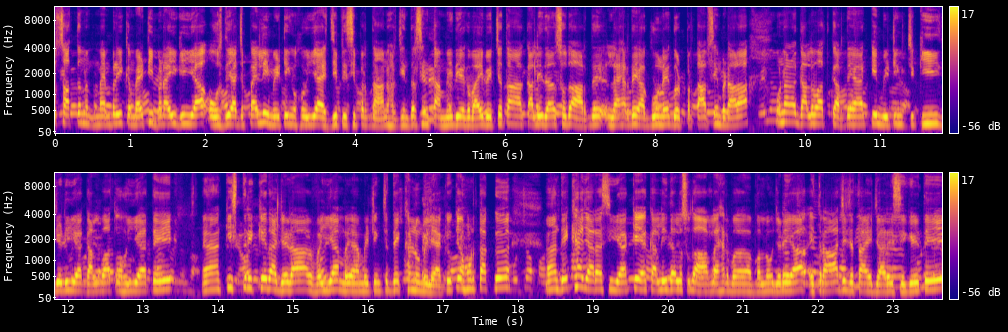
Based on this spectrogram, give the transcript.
ਸੱਤ ਮੈਂਬਰੀ ਕਮੇਟੀ ਬਣਾਈ ਗਈ ਆ, ਉਸ ਦੀ ਅੱਜ ਪਹਿਲੀ ਮੀਟਿੰਗ ਹੋਈ ਆ ਐਸਜੀਪੀਸੀ ਪ੍ਰਧਾਨ ਹਰਜਿੰਦਰ ਸਿੰਘ ਧਾਮੀ ਦੀ ਅਗਵਾਈ ਵਿੱਚ। ਤਾਂ ਅਕਾਲੀ ਦਲ ਸੁਧਾਰ ਦੇ ਲਹਿਰ ਦੇ ਆਗੂ ਨੇ ਗੁਰਪ੍ਰਤਾਪ ਸਿੰਘ ਬਡਾਲਾ ਉਹਨਾਂ ਨਾਲ ਗੱਲਬਾਤ ਕਰਦੇ ਆ ਕਿ ਮੀਟਿੰਗ 'ਚ ਕੀ ਜਿਹੜੀ ਆ ਗੱਲਬਾਤ ਹੋਈ ਆ ਤੇ ਕਿਸ ਤਰੀਕੇ ਦਾ ਜਿਹੜਾ ਰਵਈਆ ਮੀਟਿੰਗ 'ਚ ਦੇਖਣ ਨੂੰ ਮਿਲਿਆ। ਕਿਉਂਕਿ ਹੁਣ ਤੱਕ ਦੇਖਿਆ ਜਾ ਰਿਹਾ ਸੀਗਾ ਕਿ ਅਕਾਲੀ ਦਲ ਸੁਧਾਰ ਲਹਿਰ ਵ- ਵੱਲੋਂ ਜਿਹੜੇ ਆ ਇਤਰਾਜ਼ ਜਤਾਏ ਜਾ ਰਹੇ ਸੀਗੇ ਤੇ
